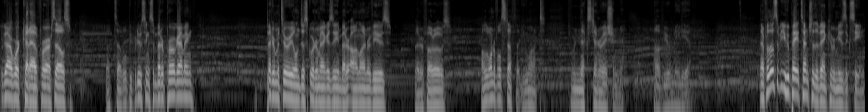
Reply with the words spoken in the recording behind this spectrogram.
we got our work cut out for ourselves, but uh, we'll be producing some better programming, better material in Discorder magazine, better online reviews, better photos, all the wonderful stuff that you want from the next generation of your media. Now, for those of you who pay attention to the Vancouver music scene,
